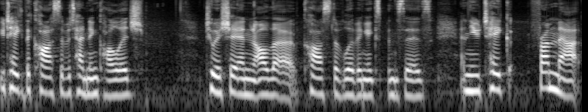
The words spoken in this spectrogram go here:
you take the cost of attending college, tuition, and all the cost of living expenses, and you take from that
